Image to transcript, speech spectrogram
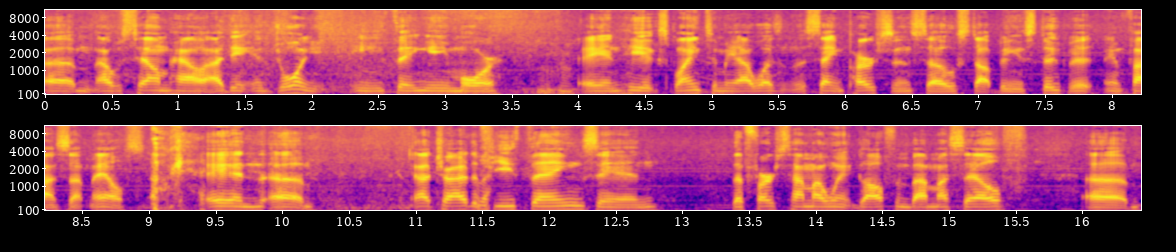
um, I was telling him how I didn't enjoy anything anymore. And he explained to me I wasn't the same person, so stop being stupid and find something else. Okay. And um, I tried a few things, and the first time I went golfing by myself, um,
